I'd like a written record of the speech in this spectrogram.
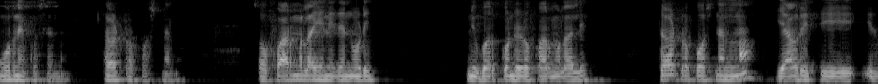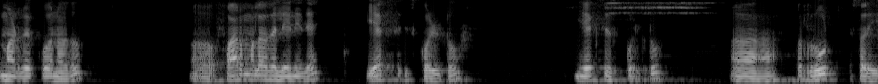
ಮೂರನೇ ಕ್ವಶನ್ ಥರ್ಡ್ ಪ್ರೊಪೋರ್ಷನಲ್ ಸೊ ಫಾರ್ಮುಲಾ ಏನಿದೆ ನೋಡಿ. ನೀವು ಬರ್ಕೊಂಡಿರೋ ಫಾರ್ಮುಲಾಲಿ ಥರ್ಡ್ ಪ್ರೊಪೋರ್ಷನಲ್ನ ಯಾವ ರೀತಿ ಇದು ಮಾಡಬೇಕು ಅನ್ನೋದು ಫಾರ್ಮುಲಾದಲ್ಲಿ ಏನಿದೆ? X is equal to X is equal to root sorry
